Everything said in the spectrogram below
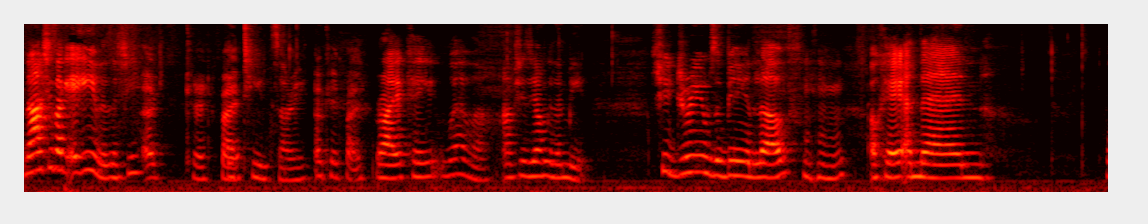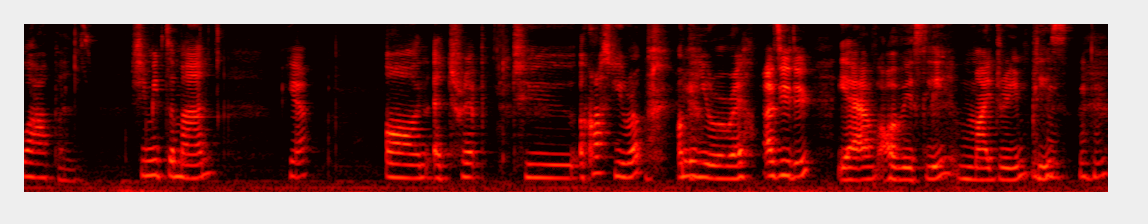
Nah, she's like 18, isn't she? Okay, fine. 18, sorry. Okay, fine. Right, okay, whatever. Um, she's younger than me. She dreams of being in love. Mm-hmm. Okay, and then what happens? She meets a man. Yeah. On a trip to across Europe on the Eurail. As you do. Yeah, obviously, my dream, please. Mhm.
